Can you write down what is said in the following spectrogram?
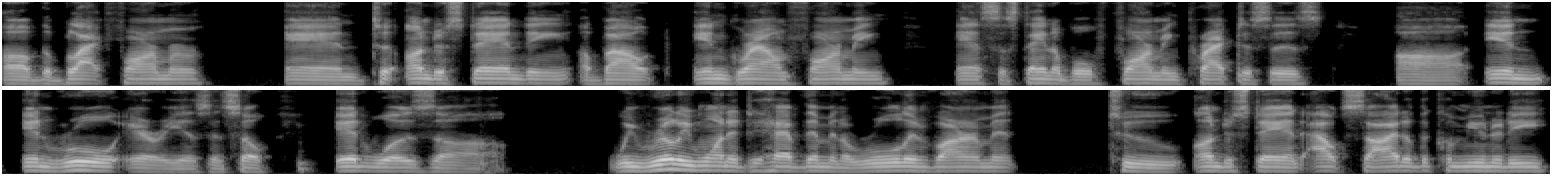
of the black farmer and to understanding about in-ground farming and sustainable farming practices uh, in in rural areas. And so it was uh, we really wanted to have them in a rural environment to understand outside of the community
